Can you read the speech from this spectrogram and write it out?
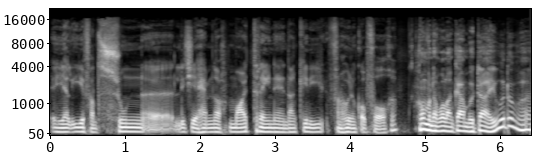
eh, heel hier van het seizoen eh, liet je hem nog mooi trainen en dan kan hij Van Hooydonk opvolgen. Komen we dan wel aan Cambuurtij hoor? Of, eh?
